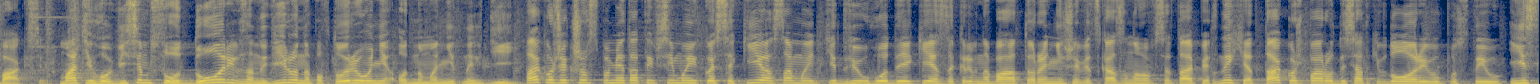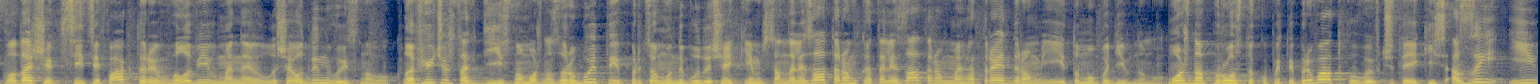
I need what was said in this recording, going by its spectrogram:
баксів. Мать його 800 доларів за неділю на повторювання одноманітних дій. Також, якщо вспам'ятати всі мої косяки, а саме ті дві угоди, які я закрив набагато раніше від сказаного в сетапі, з них я також пару десятків доларів упустив. І складаючи всі ці фактори, в голові в мене лише один висновок. На фьючерсах дійсно можна заробити, при цьому не будучи якимсь аналізатором, каталізатором, мегатрейдером і тому подібному. Можна просто купити приватку, вивчити якісь ази і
